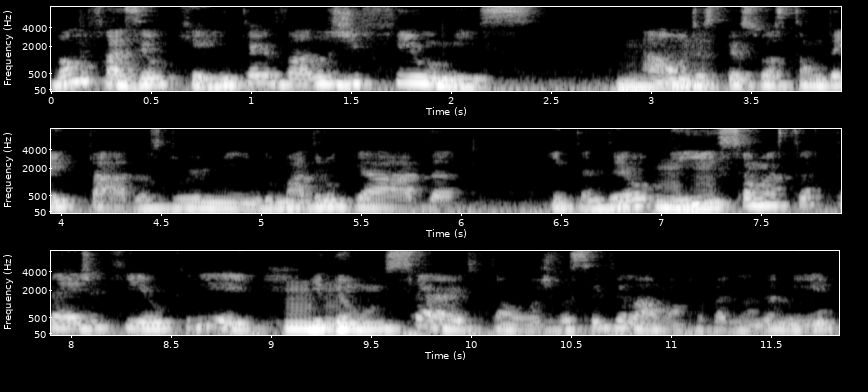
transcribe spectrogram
Vamos fazer o quê? Intervalos de filmes, Uhum. aonde as pessoas estão deitadas, dormindo, madrugada, entendeu? Uhum. E isso é uma estratégia que eu criei Uhum. e deu muito certo. Então hoje você vê lá uma propaganda minha,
